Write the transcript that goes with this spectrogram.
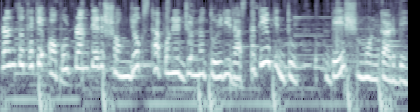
প্রান্ত থেকে অপর প্রান্তের সংযোগ স্থাপনের জন্য তৈরি রাস্তাটিও কিন্তু বেশ মন কাড়বে।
